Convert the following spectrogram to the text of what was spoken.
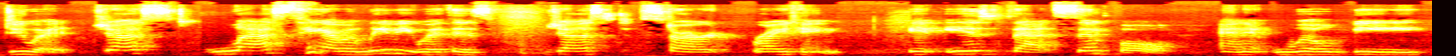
do it. Just last thing i would leave you with is just start writing. It is that simple and it will be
